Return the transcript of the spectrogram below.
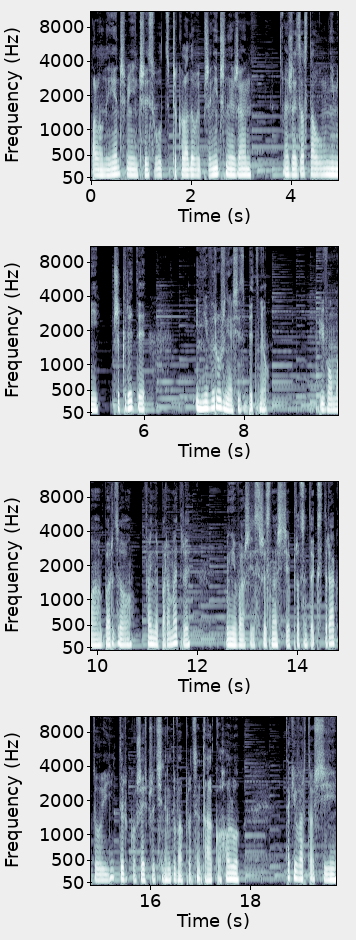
palony jęczmień czy słód czekoladowy pszeniczny, że, że został nimi przykryty i nie wyróżnia się zbytnio. Piwo ma bardzo fajne parametry, ponieważ jest 16% ekstraktu i tylko 6,2% alkoholu. Takie wartości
